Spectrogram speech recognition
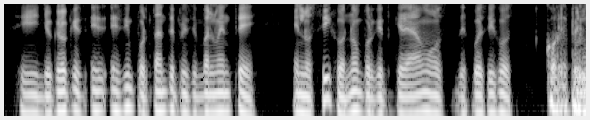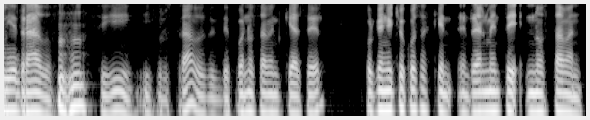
Sí, yo creo que es importante principalmente en los hijos, ¿no? Porque creamos después hijos frustrados. Sí, y frustrados. Después no saben qué hacer porque han hecho cosas que realmente no estaban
